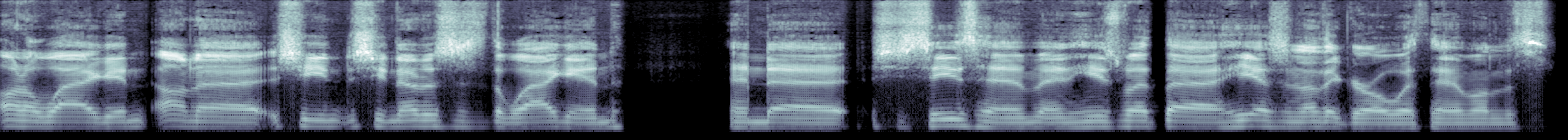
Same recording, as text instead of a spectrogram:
on a wagon on a she she notices the wagon and uh she sees him and he's with uh he has another girl with him on this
